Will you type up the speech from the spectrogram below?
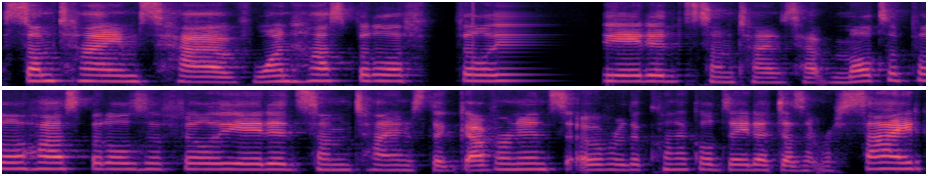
sometimes have one hospital affiliate affiliated, sometimes have multiple hospitals affiliated, sometimes the governance over the clinical data doesn't reside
